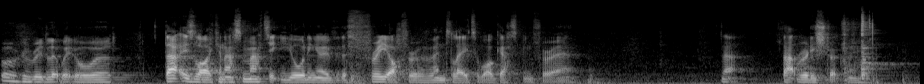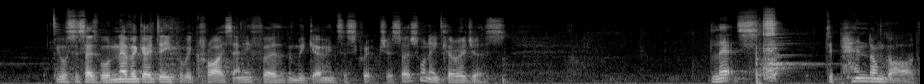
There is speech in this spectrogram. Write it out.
I can read a little bit of your word. That is like an asthmatic yawning over the free offer of a ventilator while gasping for air. That, that really struck me. He also says we'll never go deeper with Christ any further than we go into Scripture. So I just want to encourage us. Let's depend on God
